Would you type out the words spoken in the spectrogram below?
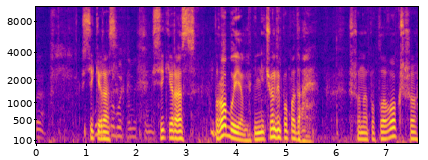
Да. Стільки раз. Скільки раз пробуємо і нічого не попадає. Що на поплавок, що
